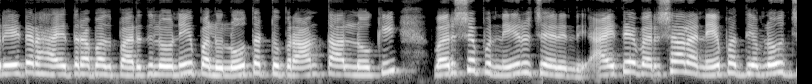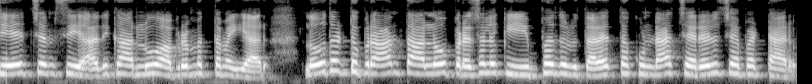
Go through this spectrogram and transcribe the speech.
గ్రేటర్ హైదరాబాద్ పరిధిలోని పలు లోతట్టు ప్రాంతాల్లోకి వర్షపు నీరు చేరింది. అయితే వర్షాల నేపథ్యంలో జేహెచ్ఎంసీ అధికారులు అప్రమత్తమయ్యారు. లోతట్టు ప్రాంతాల్లో ప్రజలకు ఇబ్బందులు తలెత్తకుండా చర్యలు చేపట్టారు.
